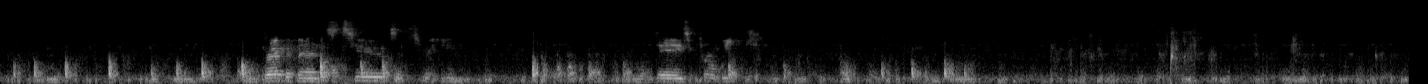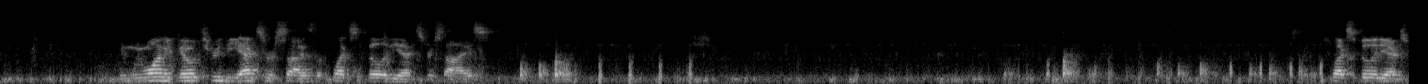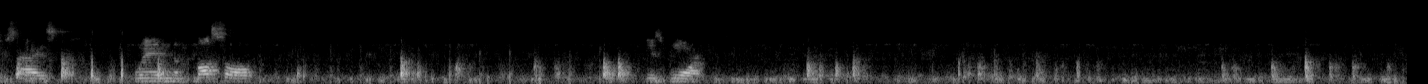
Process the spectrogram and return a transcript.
recommends two to three days per week. And we want to go through the exercise, the flexibility exercise. Flexibility exercise when the muscle warm.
